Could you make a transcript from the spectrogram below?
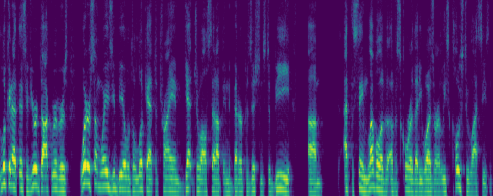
looking at this, if you're Doc Rivers, what are some ways you'd be able to look at to try and get Joel set up in better positions to be um, at the same level of, of a scorer that he was, or at least close to last season?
